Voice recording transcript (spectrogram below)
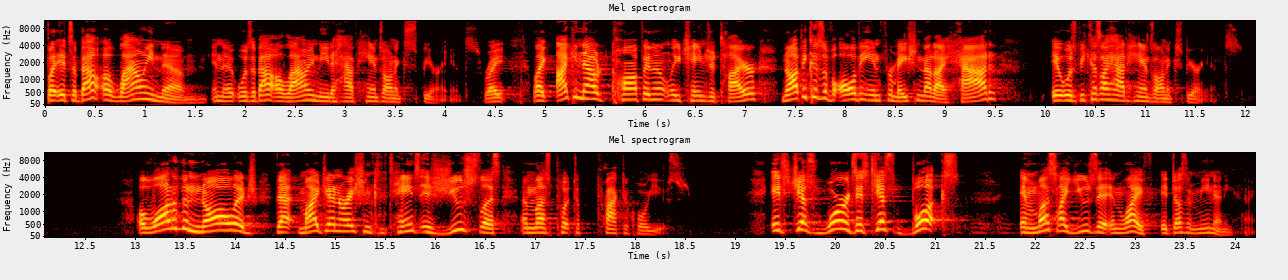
But it's about allowing them, and it was about allowing me to have hands on experience, right? Like, I can now confidently change a tire, not because of all the information that I had, it was because I had hands on experience. A lot of the knowledge that my generation contains is useless unless put to practical use. It's just words, it's just books unless I use it in life, it doesn't mean anything.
